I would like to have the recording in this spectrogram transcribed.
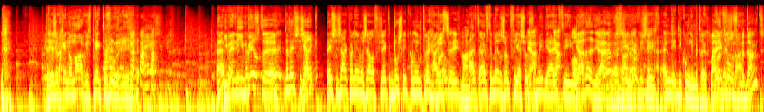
er is ook geen normaal gesprek te voeren hier. Je Dat- bent niet in dat beeld, is- eh, dat- heeft zijn, zaak, heeft zijn zaakwaarnemer zelf gezegd. Boussaïd komt niet meer terug. Hij, ook. Man. hij, heeft, hij heeft inmiddels ook via social Ja, media... ja, heeft hij. Ja, dat- ja. Ja, dat heb ook gezegd. En die, die komt niet meer terug. Maar dat heeft ons waar. bedankt.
